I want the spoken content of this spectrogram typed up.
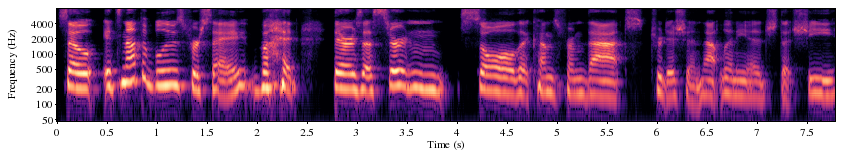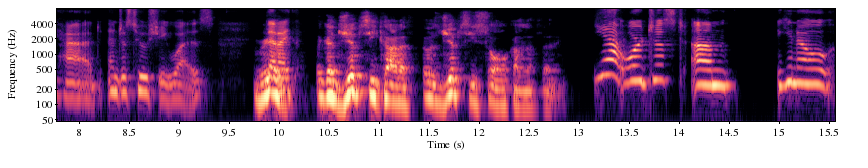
so it's not the blues per se, but there's a certain soul that comes from that tradition, that lineage that she had, and just who she was. Really? That I like a gypsy kind of it was gypsy soul kind of thing. Yeah, or just um, you know,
